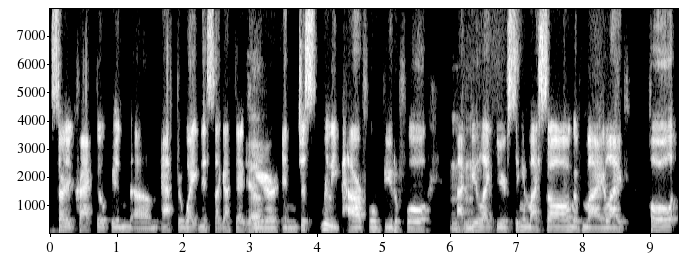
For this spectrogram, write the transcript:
started cracked open um, after whiteness. I got that yeah. here, and just really powerful, beautiful. Mm-hmm. I feel like you're singing my song of my like whole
